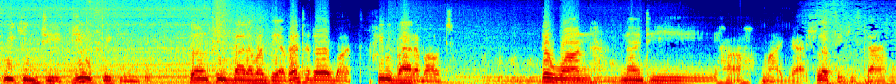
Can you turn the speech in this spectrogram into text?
freaking G. G freaking G. Don't feel bad about the Aventador, but feel bad about the 190. Oh ah, my gosh. Let's see his time.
